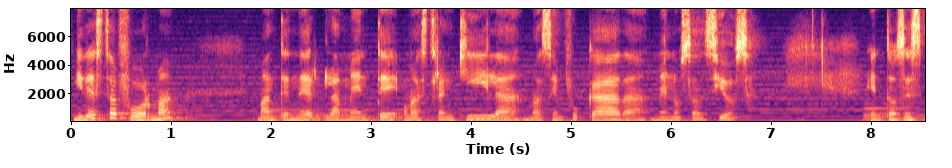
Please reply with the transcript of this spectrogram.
y de esta forma mantener la mente más tranquila, más enfocada, menos ansiosa. Entonces,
